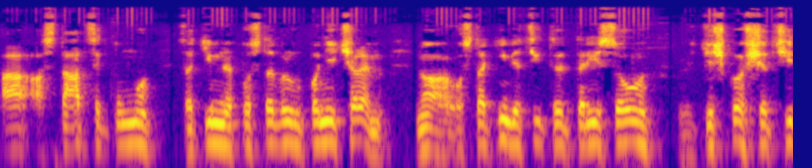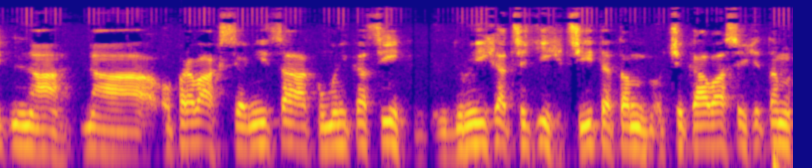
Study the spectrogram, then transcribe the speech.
a, a stát se k tomu zatím nepostavil úplně čelem. No a ostatní věci, které jsou těžko šetřit na, na opravách silnic a komunikací druhých a třetích tříd, a tam očekává se, že tam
